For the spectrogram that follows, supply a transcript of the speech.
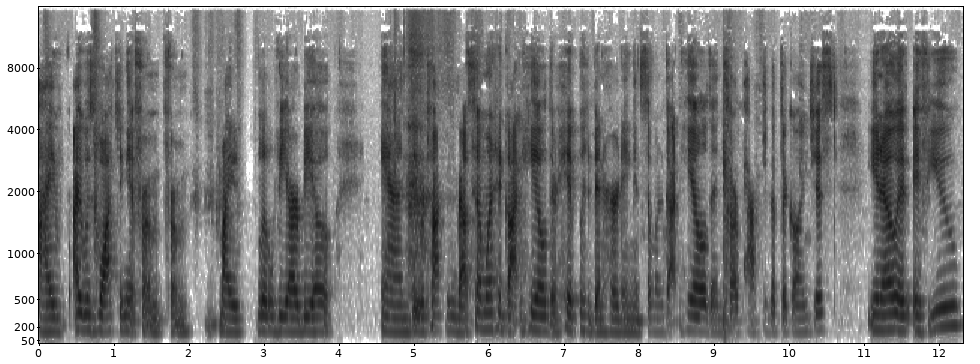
I I was watching it from from my little VRBO, and they were talking about someone had gotten healed, their hip had been hurting, and someone had gotten healed. And so our pastor's up there going, just, you know, if, if you,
